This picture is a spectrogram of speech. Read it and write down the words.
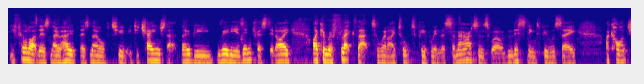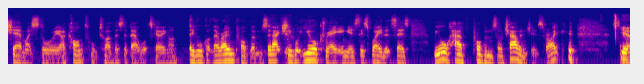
you feel like there's no hope there's no opportunity to change that nobody really is interested i i can reflect that to when i talk to people in the samaritans world and listening to people say i can't share my story. I can't talk to others about what's going on. They've all got their own problems. And actually yeah. what you're creating is this way that says we all have problems or challenges right? So yeah.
